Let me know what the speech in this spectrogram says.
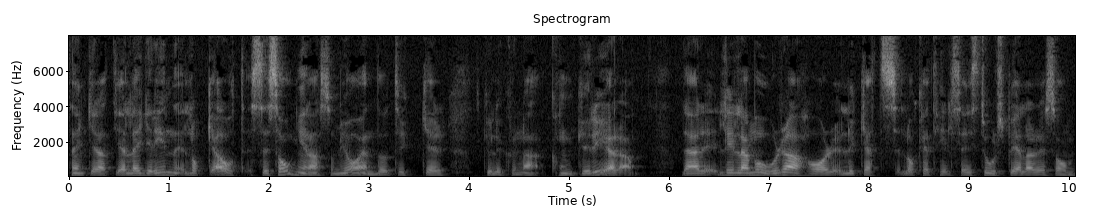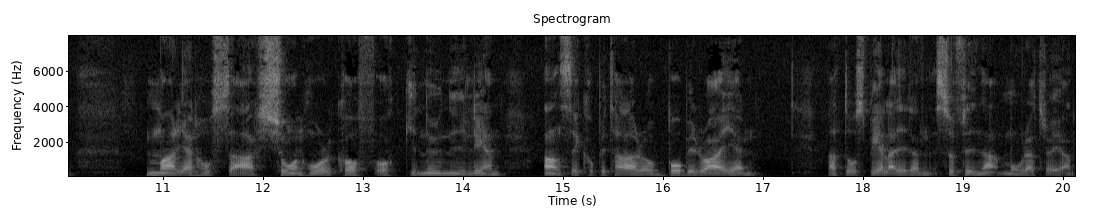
tänker att jag lägger in lockout-säsongerna som jag ändå tycker skulle kunna konkurrera. Där lilla Mora har lyckats locka till sig storspelare som Marian Hossa, Sean Horkoff och nu nyligen Anse Kopitar och Bobby Ryan att då spela i den så fina Mora-tröjan.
